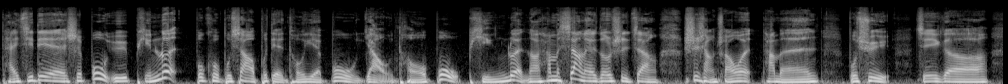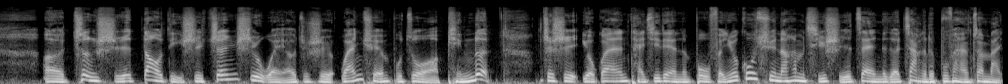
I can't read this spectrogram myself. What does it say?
台积电是不予评论，不哭不笑，不点头也不摇头，不评论。那他们向来都是这样，市场传闻，他们不去这个。呃，证实到底是真是伪哦，就是完全不做评论。这是有关台积电的部分，因为过去呢，他们其实在那个价格的部分还算蛮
